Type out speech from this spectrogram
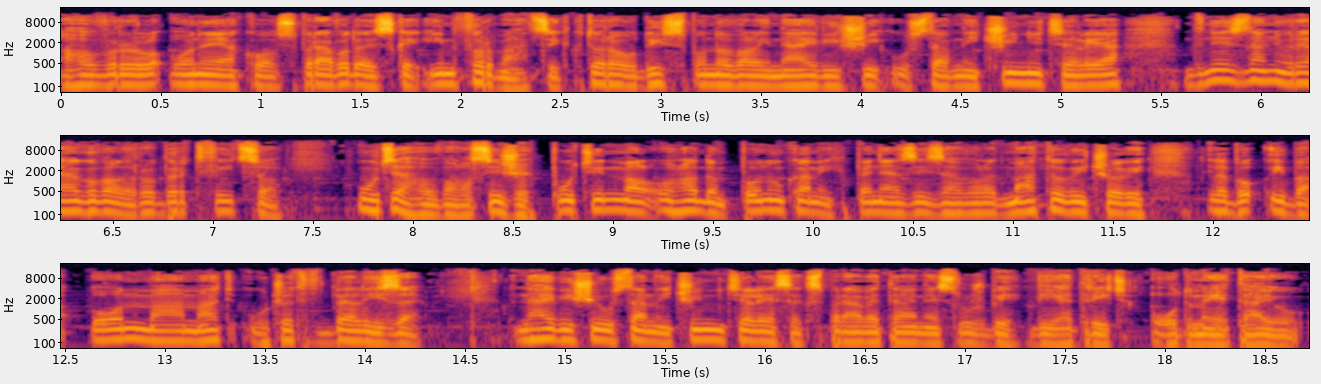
a hovoril o nej ako o spravodajskej informácii, ktorou disponovali najvyšší ústavní činitelia, dnes na ňu reagoval Robert Fico. Uťahoval si, že Putin mal ohľadom ponúkaných peňazí zavolať Matovičovi, lebo iba on má mať účet v Belize. Najvyšší ústavní činitelia sa k správe tajnej služby vyjadriť odmietajú.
